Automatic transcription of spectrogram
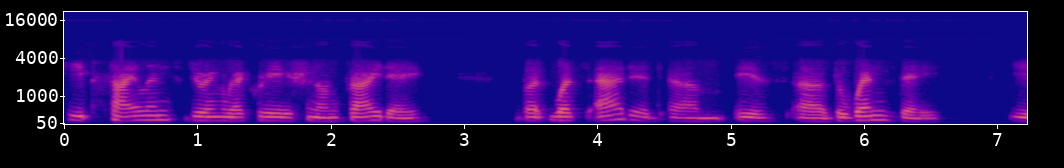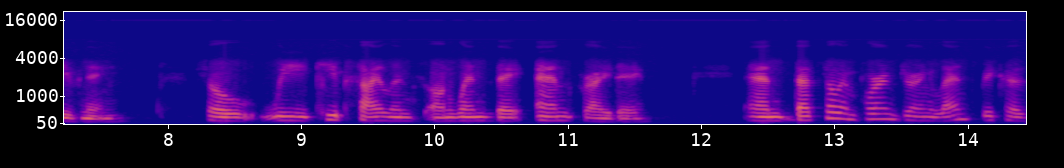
keep silence during recreation on Friday, but what's added um, is uh, the Wednesday evening. So we keep silence on Wednesday and Friday. And that's so important during Lent because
